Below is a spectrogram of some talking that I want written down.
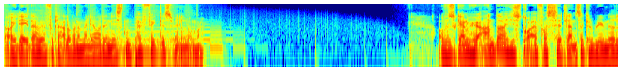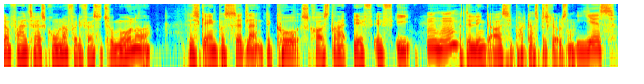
Og i dag der vil jeg forklare dig, hvordan man laver det næsten perfekte svindelnummer. Og hvis du gerne vil høre andre historier fra Zetland, så kan du blive medlem for 50 kroner for de første to måneder. Det skal ind på zetland.dk-ffi, Mm-hmm. og det linker også i podcastbeskrivelsen. Yes.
